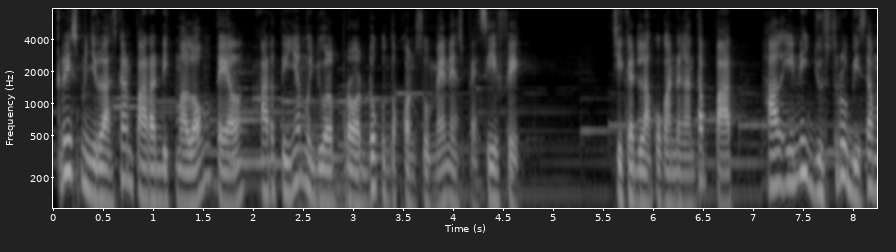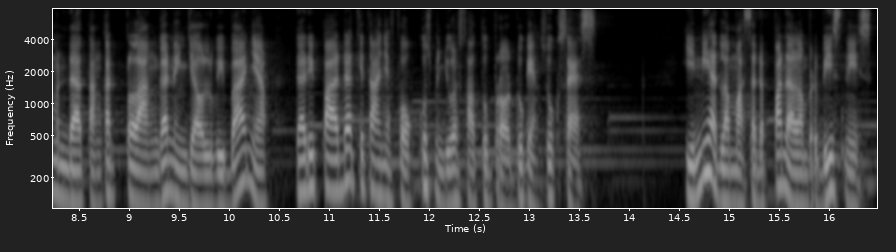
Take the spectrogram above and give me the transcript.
Chris menjelaskan paradigma long tail artinya menjual produk untuk konsumen yang spesifik. Jika dilakukan dengan tepat, hal ini justru bisa mendatangkan pelanggan yang jauh lebih banyak daripada kita hanya fokus menjual satu produk yang sukses. Ini adalah masa depan dalam berbisnis.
